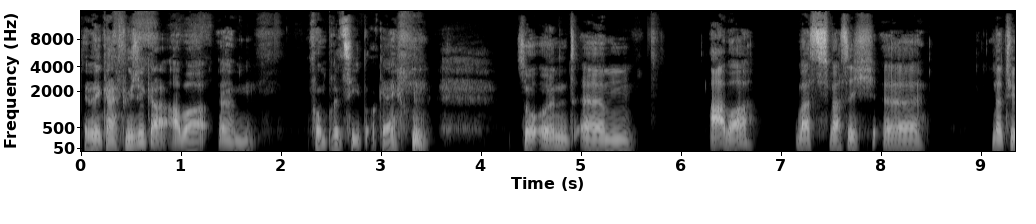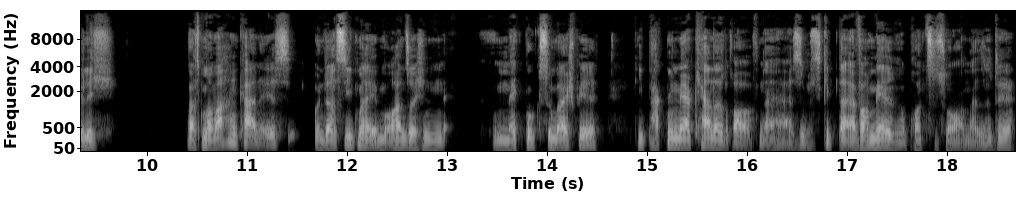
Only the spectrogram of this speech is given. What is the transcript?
Ich bin kein Physiker, aber ähm, vom Prinzip, okay? so, und ähm, aber was, was ich äh, natürlich, was man machen kann, ist, und das sieht man eben auch an solchen MacBooks zum Beispiel, die packen mehr Kerne drauf. Ne? Also es gibt da einfach mehrere Prozessoren. Also der,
